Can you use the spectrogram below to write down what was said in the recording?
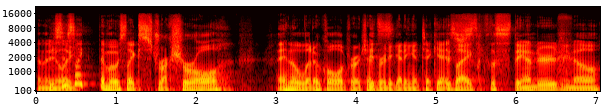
And then This you're is like the most like structural, analytical approach I've heard to getting a ticket. It's, like like the standard, you know,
